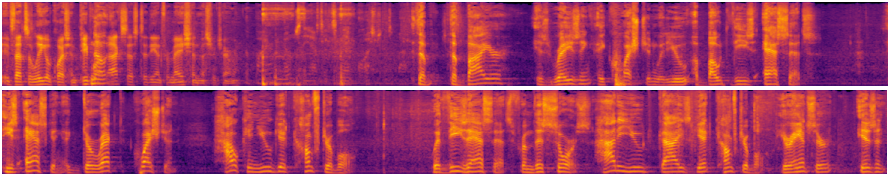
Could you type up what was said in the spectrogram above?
If that's a legal question, people No. have access to the information, Mr. Chairman. The buyer knows the assets and they have questions about it. The, the buyer is raising a question with you about these assets. He's asking a direct question. How can you get comfortable with these assets from this source? How do you guys get comfortable? Your answer isn't,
